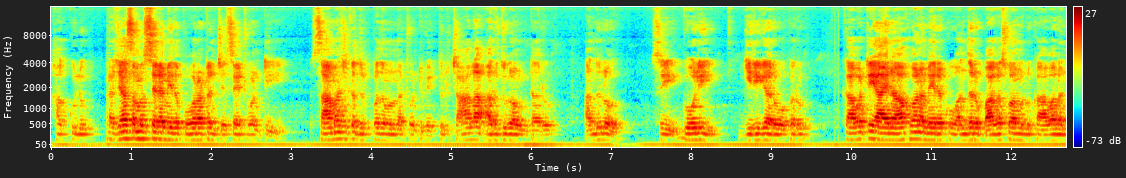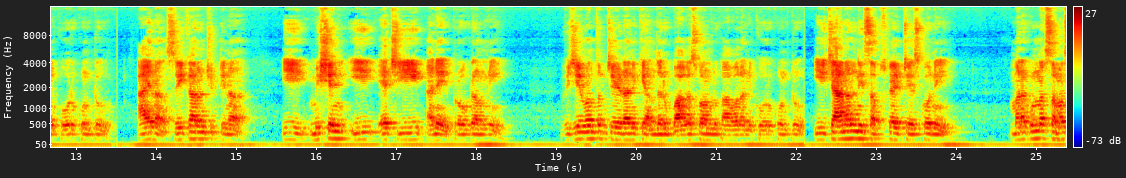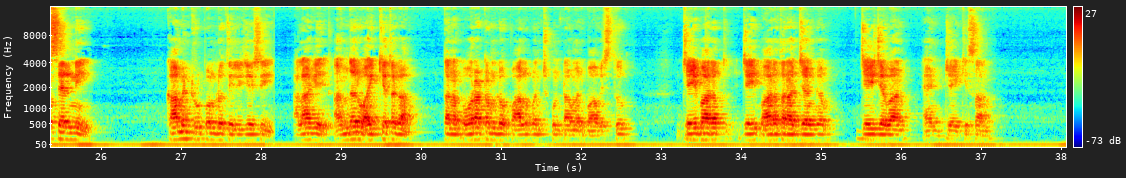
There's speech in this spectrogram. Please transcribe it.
హక్కులు ప్రజా సమస్యల మీద పోరాటం చేసేటువంటి సామాజిక దృక్పథం ఉన్నటువంటి వ్యక్తులు చాలా అరుదుగా ఉంటారు. అందులో శ్రీ గోలి గిరి గారు ఒకరు. కాబట్టి ఆయన ఆహ్వాన మేరకు అందరూ భాగస్వాములు కావాలని కోరుకుంటూ ఆయన శ్రీకారం చుట్టిన ఈ మిషన్ ఈహెచ్ఈ అనే ప్రోగ్రాంని విజయవంతం చేయడానికి అందరూ భాగస్వాములు కావాలని కోరుకుంటూ ఈ ఛానల్ని సబ్స్క్రైబ్ చేసుకొని మనకున్న సమస్యల్ని కామెంట్ రూపంలో తెలియజేసి అలాగే అందరూ ఐక్యతగా తన పోరాటంలో పాలు పంచుకుంటామని భావిస్తూ జై భారత్ జై భారత రాజ్యాంగం జై జవాన్ అండ్ జై కిసాన్.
